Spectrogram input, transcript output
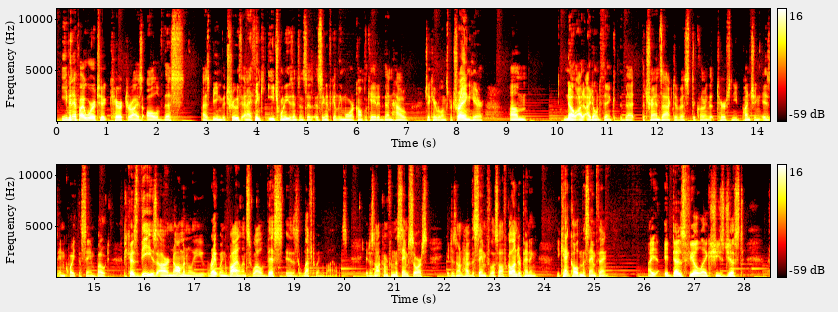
Even if I were to characterize all of this as being the truth, and I think each one of these instances is significantly more complicated than how J.K. Rowling's portraying here, um, no, I, I don't think that the trans activist declaring that TERFs need punching is in quite the same boat. Because these are nominally right wing violence, while this is left wing violence. It does not come from the same source, it does not have the same philosophical underpinning. You can't call them the same thing. I it does feel like she's just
